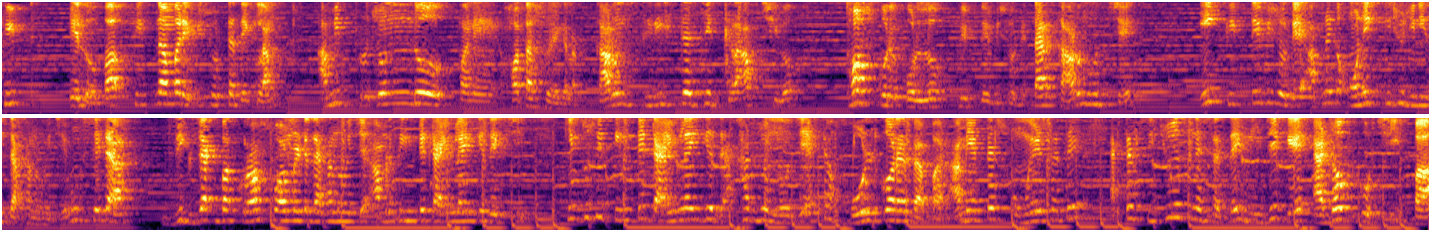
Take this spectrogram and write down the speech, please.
ফিফথ এলো বা ফিফথ নাম্বার এপিসোডটা দেখলাম, আমি প্রচণ্ড মানে হতাশ হয়ে গেলাম। কারণ সিরিজটার যে গ্রাফ ছিল, ধস করে পড়ল ফিফথ এপিসোডে তার কারণ হচ্ছে, এই ফিফথ এপিসোডে আপনাকে অনেক কিছু জিনিস দেখানো হয়েছে এবং সেটা জিগজ্যাক বা ক্রস ফরম্যাটে দেখানো হয়েছে। আমরা তিনটে টাইম লাইনকে দেখছি। কিন্তু সেই তিনটে টাইম লাইনকে দেখার জন্য যে একটা হোল্ড করার ব্যাপার, আমি একটা সময়ের সাথে, একটা সিচুয়েশনের সাথে নিজেকে অ্যাডপ্ট করছি বা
